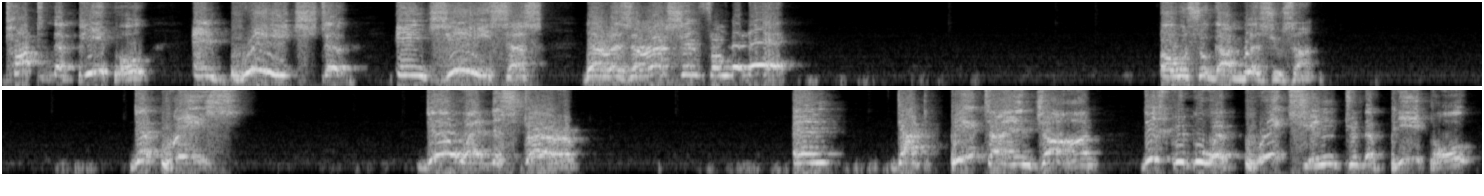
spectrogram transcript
taught the people and preached in Jesus the resurrection from the dead. Oh, so God bless you, son. The priests, they were disturbed. And that Peter and John, these people were preaching to the people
